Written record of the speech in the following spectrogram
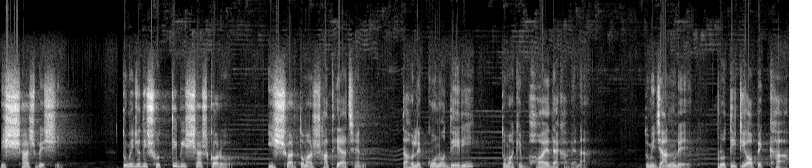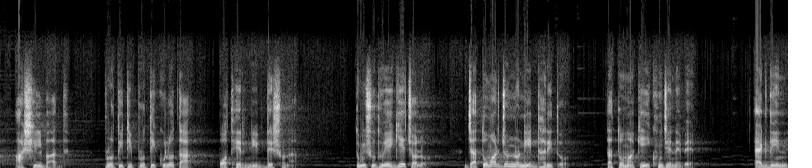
বিশ্বাস বেশি। তুমি যদি সত্যি বিশ্বাস করো, ঈশ্বর তোমার সাথে আছেন। তাহলে কোনো দেরি তোমাকে ভয় দেখাবে না। তুমি জানবে, প্রতিটি অপেক্ষা আশীর্বাদ, প্রতিটি প্রতিকূলতা পথের নির্দেশনা। তুমি শুধু এগিয়ে চলো, যা তোমার জন্য নির্ধারিত, তা তোমাকেই খুঁজে নেবে। একদিন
